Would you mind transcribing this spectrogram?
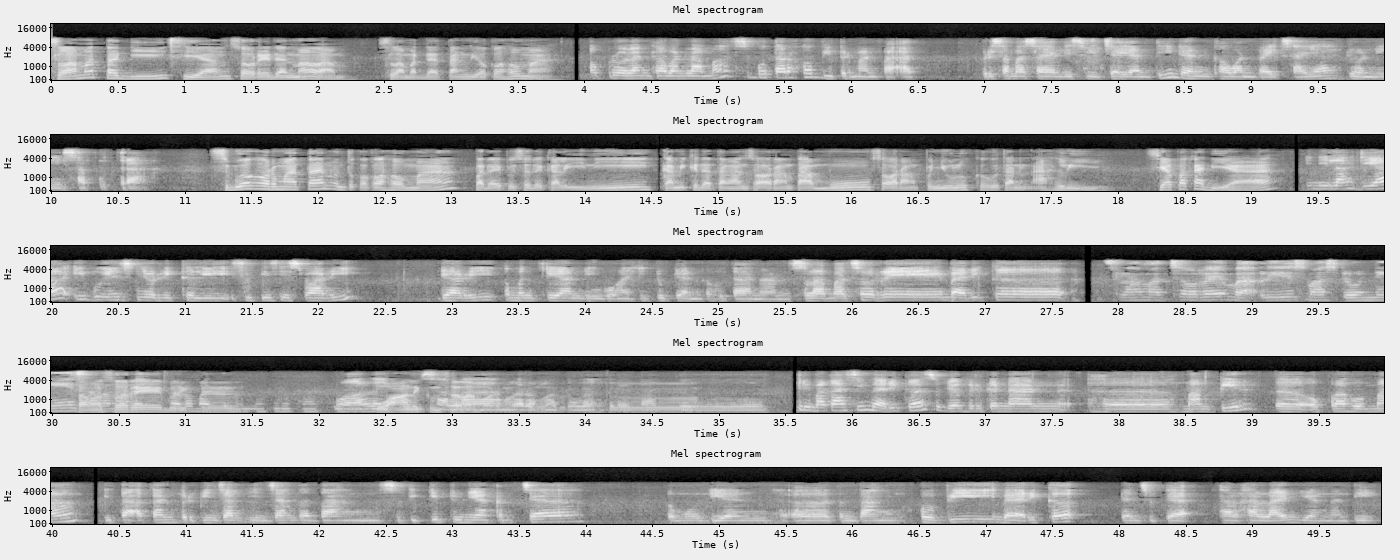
Selamat pagi, siang, sore, dan malam. Selamat datang di Oklahoma. Obrolan kawan lama seputar hobi bermanfaat. Bersama saya Liz Wijayanti dan kawan baik saya Doni Saputra. Sebuah kehormatan untuk Oklahoma. Pada episode kali ini, kami kedatangan seorang tamu, seorang penyuluh kehutanan ahli. Siapakah dia? Inilah dia Ibu Insinyur Rike Lili Siti Siswari dari Kementerian Lingkungan Hidup dan Kehutanan. Selamat sore Mbak Rike. Selamat sore Mbak Lis, Mas Doni. Selamat sore, Mbak Rike. Waalaikumsalam Waalaikumsalam warahmatullahi warahmatullahi wabarakatuh. Terima kasih Mbak Rike sudah berkenan eh, mampir ke Oklahoma. Kita akan berbincang-bincang tentang sedikit dunia kerja, kemudian eh, tentang hobi Mbak Rike dan juga hal-hal lain yang nanti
